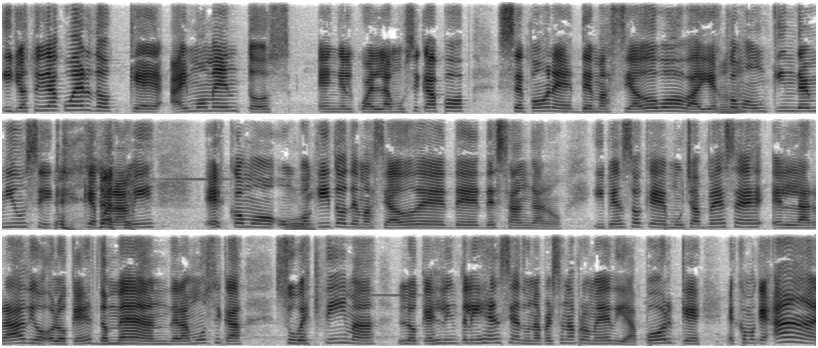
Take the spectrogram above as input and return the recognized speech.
Y yo estoy de acuerdo que hay momentos en el cual la música pop se pone demasiado boba y es como un kinder music que para mí es como un Uy. poquito demasiado de, de, de zángano. Y pienso que muchas veces en la radio o lo que es the man de la música subestima lo que es la inteligencia de una persona promedia. Porque es como que, ah,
